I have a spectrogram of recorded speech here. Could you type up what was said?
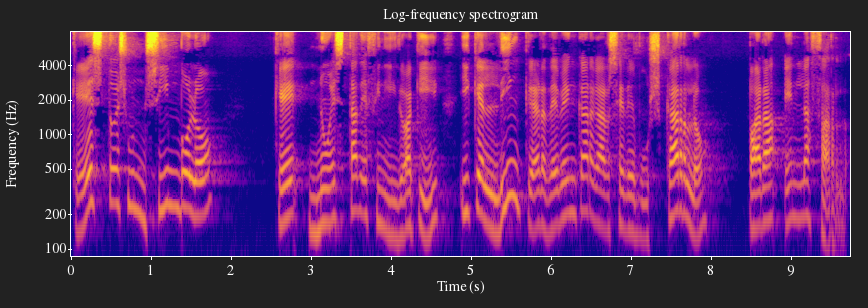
que esto es un símbolo que no está definido aquí y que el linker debe encargarse de buscarlo para enlazarlo.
